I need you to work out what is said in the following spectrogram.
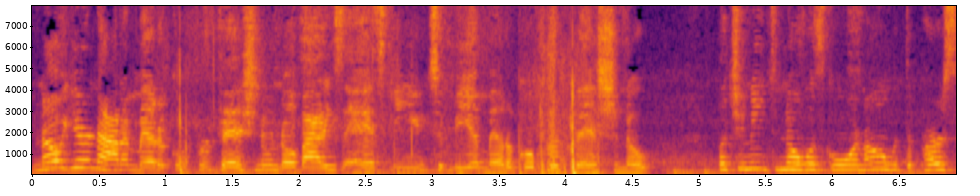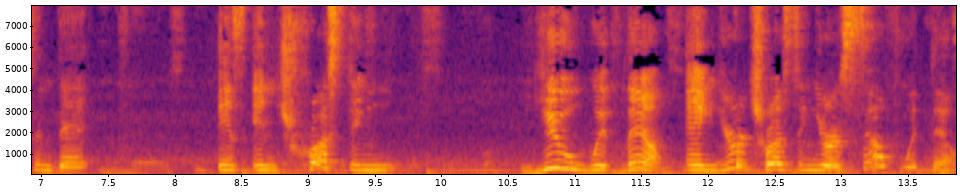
No, you're not a medical professional. Nobody's asking you to be a medical professional. But you need to know what's going on with the person that is entrusting you with them and you're trusting yourself with them.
